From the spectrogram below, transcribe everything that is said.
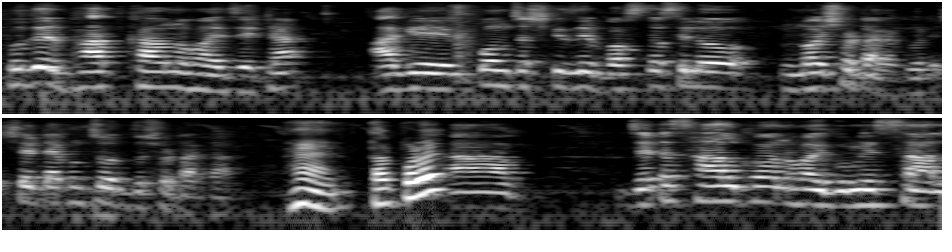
খুদের ভাত খাওয়ানো হয় যেটা আগে পঞ্চাশ কেজির বস্তা ছিল নয়শো টাকা করে সেটা এখন চোদ্দশো টাকা। হ্যাঁ তারপরে? যেটা সাল খাওয়ানো হয় গমের সাল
